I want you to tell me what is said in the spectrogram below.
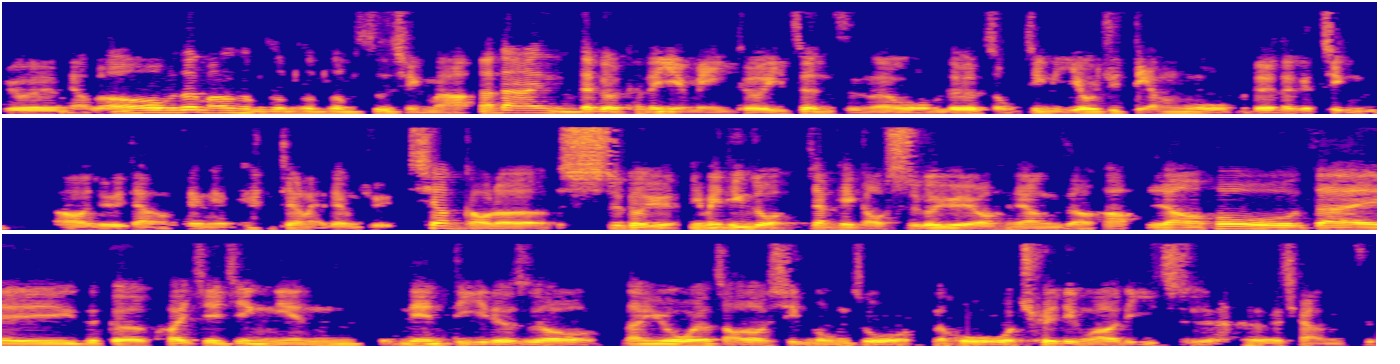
就会讲说，哦，我们在忙什么什么什么什么事情嘛。那当然，你这个可能也没隔一阵子呢，我们这个总经理又去刁我们的那个经理。然后就是这样，这样 这样来这样去，这样搞了十个月，你没听错，这样可以搞十个月哦，这样子哈。然后在这个快接近年年底的时候，那因为我有找到新工作，那我我确定我要离职了这样子。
